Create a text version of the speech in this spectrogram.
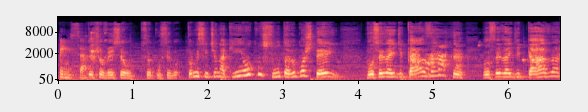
pensa? Deixa eu ver se eu, se eu consigo. Tô me sentindo aqui em uma consulta, eu gostei. Vocês aí de casa, vocês aí de casa,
